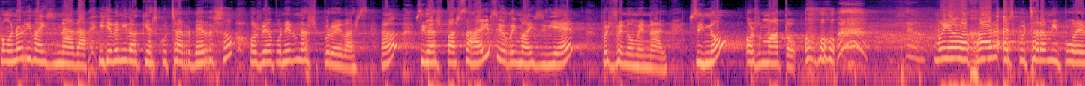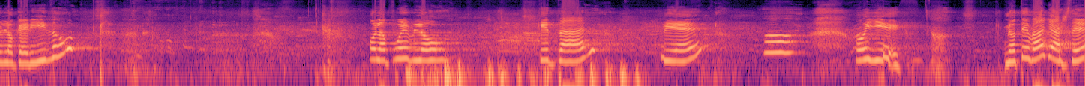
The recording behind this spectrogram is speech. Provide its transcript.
como no rimáis nada y yo he venido aquí a escuchar verso, os voy a poner unas pruebas. ¿ah? Si las pasáis y rimáis bien, pues fenomenal. Si no, os mato. Voy a bajar a escuchar a mi pueblo querido. Hola pueblo, ¿qué tal? ¿Bien? Ah, Oye, no te vayas, ¿eh?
